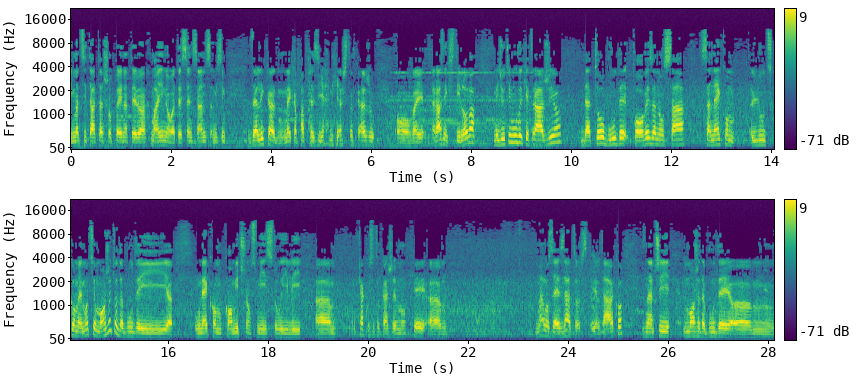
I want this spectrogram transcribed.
ima citata Chopina, te Rahmaninova, te Sensansa, mislim, velika neka papazijanija, što kažu, ovaj, raznih stilova. Međutim, uvek je tražio da to bude povezano sa, sa nekom ljudskom emocijom. Može to da bude i u nekom komičnom smislu ili, um, kako se to kaže, ok, um, malo zezatorski, je li tako? Znači, može da bude um,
